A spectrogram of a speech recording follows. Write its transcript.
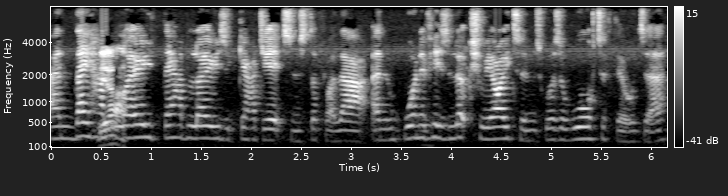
and they had Yeah. loads. They had loads of gadgets and stuff like that. And one of his luxury items was a water filter.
